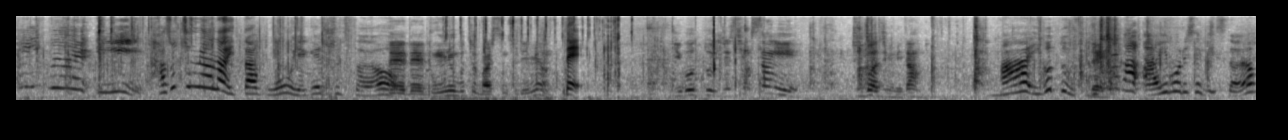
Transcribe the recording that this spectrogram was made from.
테이블이 다섯 측면화 있다고 얘기해 주셨어요. 네, 네. 종류부터 말씀드리면 네. 이것도 이제 색상이 두 가지입니다. 아 이것도 네. 밑에가 아이보리색이 있어요?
